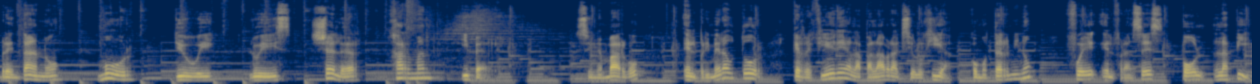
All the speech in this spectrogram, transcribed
Brentano, Moore, Dewey, Luis, Scheller, Hartmann y Perry. Sin embargo, el primer autor que refiere a la palabra axiología como término fue el francés Paul Lapie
